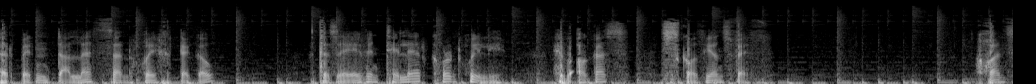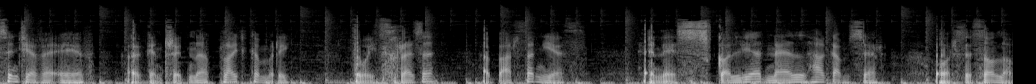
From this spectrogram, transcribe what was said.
Erbyn daleth yn chwech degaw, y sef yn tyler cwrn chwili, heb ogas atgoddion Smith. Juan Sinjeva ef y gyntrydna Plaid Cymru, ddweithresau y barthaniaeth yn esgoliau nel hag amser o'r ddetholo.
